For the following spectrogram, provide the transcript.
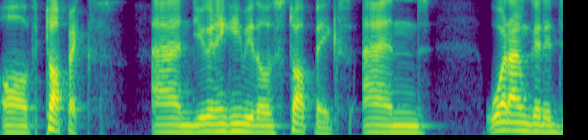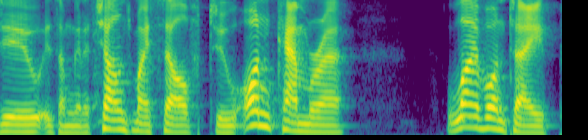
of topics, and you're gonna give me those topics. And what I'm gonna do is I'm gonna challenge myself to on camera, live on tape,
